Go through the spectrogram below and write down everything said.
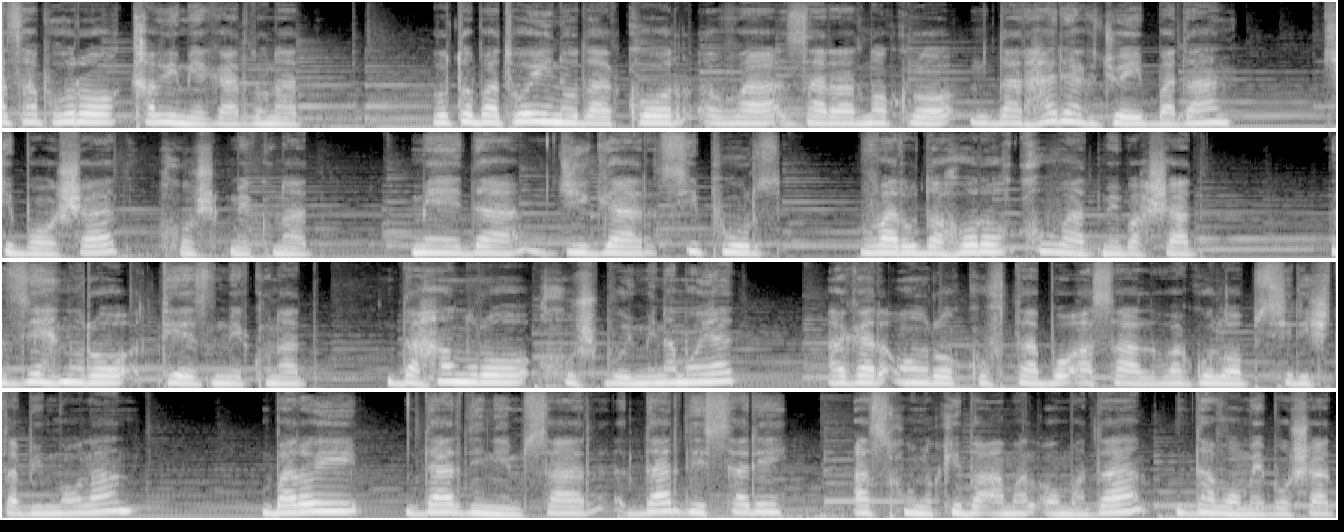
Азабҳоро қавӣ мегардонад. Рутубатҳои нодаркор ва зарарнокро дар ҳар як ҷои бадан ки бошад хушк мекунад. Меъда ҷигар сипурз ва рӯдаҳоро қувват мебахшад зеҳнро тез мекунад. Даҳанро хушбӯй менамояд. Агар онро куфта бо асал ва гулоб сиришта бимоланд барои дарди нимсар дарди сари аз хунукӣ ба амал омада даво мебошад.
